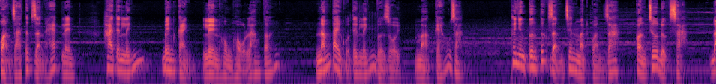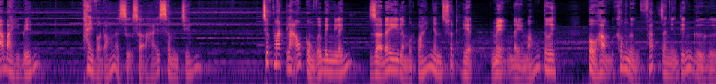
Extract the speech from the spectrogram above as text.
Quản gia tức giận hét lên, hai tên lính bên cạnh liền hùng hổ lao tới nắm tay của tên lính vừa rồi mà kéo ra. Thế nhưng cơn tức giận trên mặt quản gia còn chưa được xả, đã bay biến thay vào đó là sự sợ hãi xâm chiếm. Trước mắt lão cùng với binh lính, giờ đây là một quái nhân xuất hiện, miệng đầy máu tươi, cổ họng không ngừng phát ra những tiếng gừ gừ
